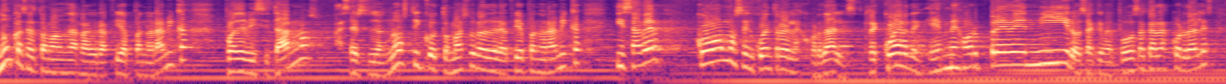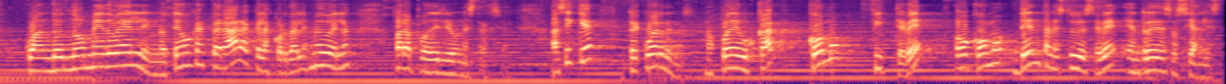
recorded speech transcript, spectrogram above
nunca se ha tomado una radiografía panorámica, puede visitarnos, hacer su diagnóstico, tomar su radiografía panorámica y saber cómo se encuentran las cordales. Recuerden, es mejor prevenir, o sea que me puedo sacar las cordales cuando no me duelen, no tengo que esperar a que las cordales me duelan para poder ir a una extracción. Así que recuérdenos, nos puede buscar como FitTV o como Dental Studio CB en redes sociales.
